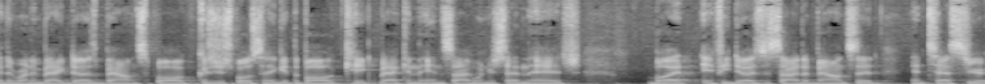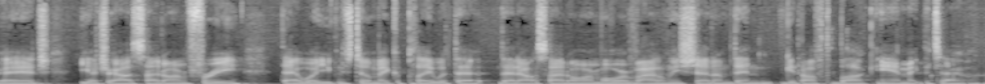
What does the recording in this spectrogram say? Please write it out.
And the running back does bounce ball because you're supposed to get the ball kicked back in the inside when you're setting the edge. But if he does decide to bounce it and test your edge, you got your outside arm free. That way, you can still make a play with that that outside arm, or violently shed him, then get off the block and make the tackle.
